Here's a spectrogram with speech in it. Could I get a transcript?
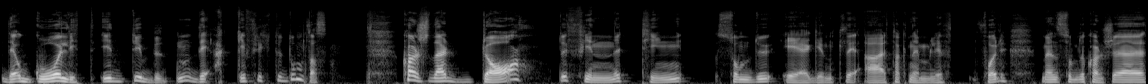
det å gå litt i dybden, det er ikke fryktelig dumt, altså. Kanskje det er da du finner ting som du egentlig er takknemlig for, men som du kanskje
